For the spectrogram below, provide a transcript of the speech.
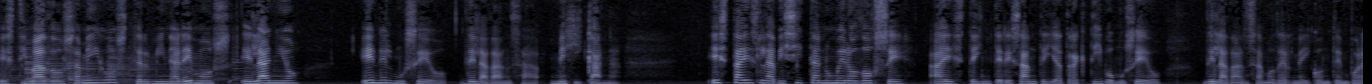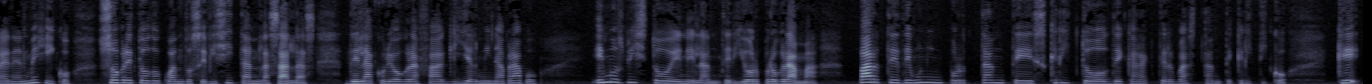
Estimados amigos, terminaremos el año en el Museo de la Danza Mexicana. Esta es la visita número 12 a este interesante y atractivo museo de la danza moderna y contemporánea en México, sobre todo cuando se visitan las salas de la coreógrafa Guillermina Bravo. Hemos visto en el anterior programa parte de un importante escrito de carácter bastante crítico que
